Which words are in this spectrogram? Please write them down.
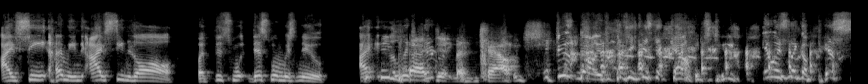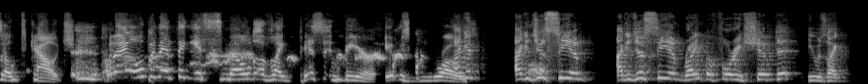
I've seen, I mean, I've seen it all. But this one- this one was new. I he like, packed it in the couch. dude, no, it wasn't just a couch, dude. It was like a piss soaked couch. When I opened that thing, it smelled of like piss and beer. It was gross. I could, I could just see him. I could just see him right before he shipped it. He was like,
